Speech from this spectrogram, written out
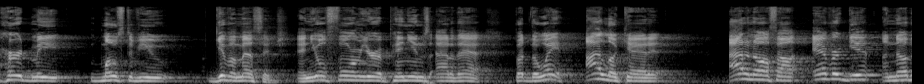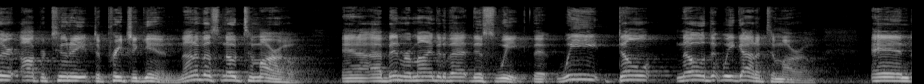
heard me, most of you, give a message, and you'll form your opinions out of that. But the way I look at it, I don't know if I'll ever get another opportunity to preach again. None of us know tomorrow. And I've been reminded of that this week that we don't know that we got a tomorrow. And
